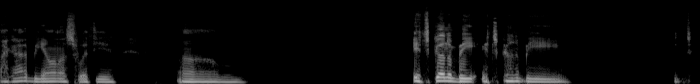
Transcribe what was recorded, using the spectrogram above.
I gotta be honest with you. Um, it's gonna be it's gonna be it's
